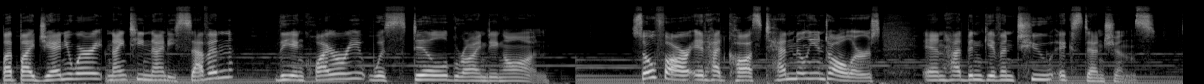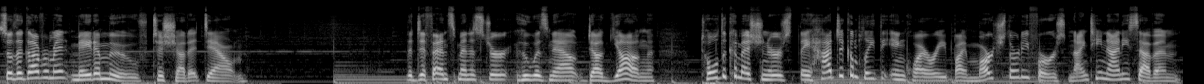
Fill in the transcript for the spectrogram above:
But by January 1997, the inquiry was still grinding on. So far, it had cost $10 million and had been given two extensions. So the government made a move to shut it down. The defense minister, who was now Doug Young, told the commissioners they had to complete the inquiry by March 31, 1997,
